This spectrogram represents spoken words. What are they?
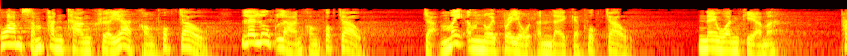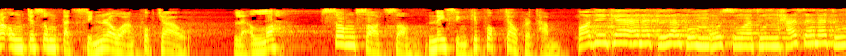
ความสัมพันธ์ทางเครือญาติของพวกเจ้า และลูกหลานของพวกเจ้า จะไม่อำนวยประโยชน์อันใดแก่พวกเจ้า ในวันเกียรมะห์พระองค์จะทรงตัดสินระหว่างพวกเจ้า และอัลลอฮ์ทรงสอดส่องในสิ่งที่พวกเจ้ากระทำ قد كانت لكم أسوة حسنة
